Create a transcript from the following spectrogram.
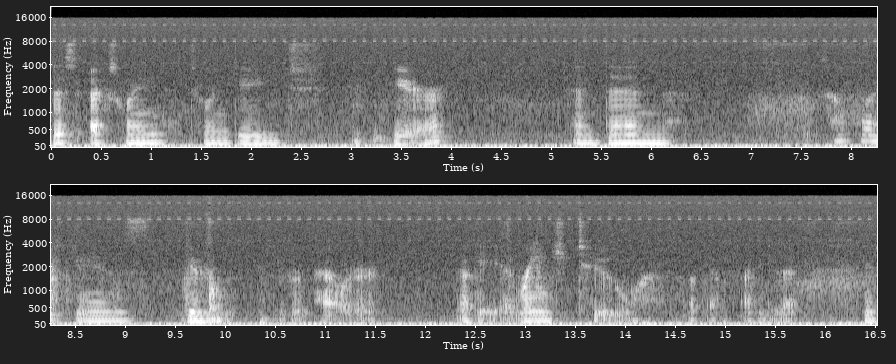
this X-wing to engage here, and then how far James give give her power? Okay, yeah, range two. Okay, I can do that. And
